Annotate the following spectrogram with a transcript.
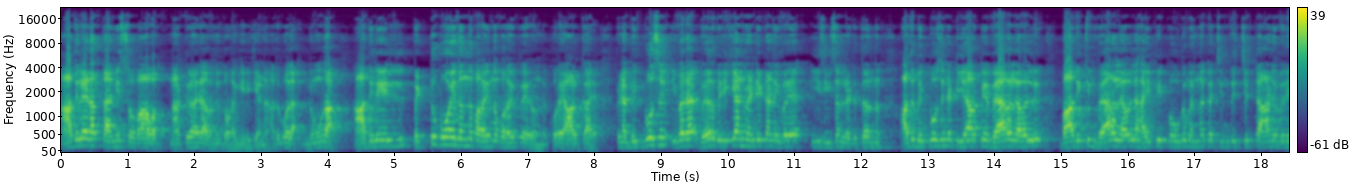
ആദിലയുടെ തനി സ്വഭാവം നാട്ടുകാർ അറിഞ്ഞു തുടങ്ങിയിരിക്കുകയാണ്. അതുപോലെ നൂറ ആദിലയിൽ പെട്ടുപോയതെന്ന് പറയുന്ന കുറെ പേരുണ്ട് കുറെ ആൾക്കാർ പിന്നെ ബിഗ് ബോസ് ഇവരെ വേർപിരിക്കാൻ വേണ്ടിയിട്ടാണ് ഇവരെ ഈ സീസണിൽ എടുത്തതെന്നും അത് ബിഗ് ബോസിന്റെ ടി ആർ പിയെ വേറെ ലെവലിൽ ബാധിക്കും വേറെ ലെവലിൽ ഹൈപ്പിൽ പോകും എന്നൊക്കെ ചിന്തിച്ചിട്ടാണ് ഇവർ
